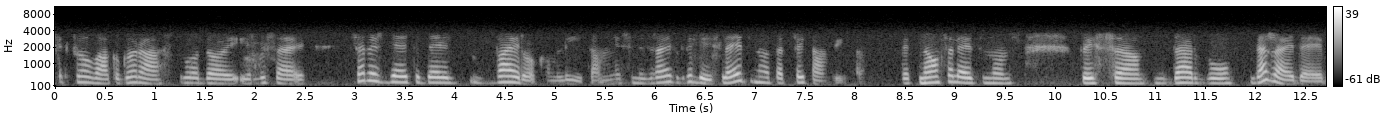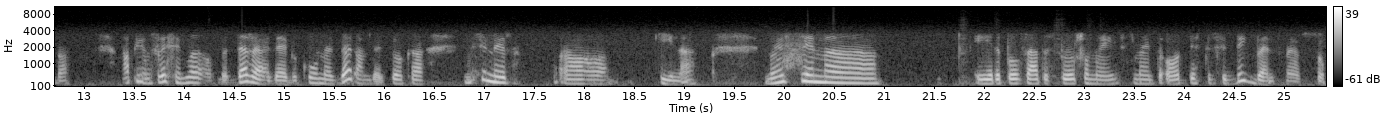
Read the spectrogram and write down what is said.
cik cilvēku garā strodoja ir visai sarežģīta dēļ vairākam lītam. Es viņam izreiz gribēju slēdzinot ar citām lītām, bet nav salīdzināms tas uh, darbu dažādība. Apjoms visiem liels, bet dažādība, ko mēs darām, dēļ to, ka visiem ir uh, Ķīna. Visiem uh, ir pilsētas pilšuma instrumenta orķestris, ir Big Bands mūsu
